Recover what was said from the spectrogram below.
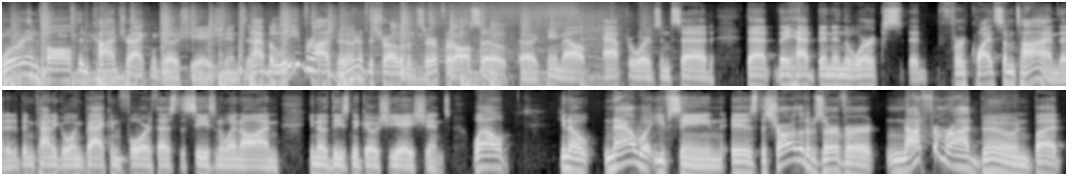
were involved in contract negotiations, and I believe Rod Boone of the Charlotte Observer also uh, came out afterwards and said that they had been in the works uh, for quite some time, that it had been kind of going back and forth as the season went on. You know, these negotiations. Well you know, now what you've seen is the Charlotte Observer, not from Rod Boone, but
